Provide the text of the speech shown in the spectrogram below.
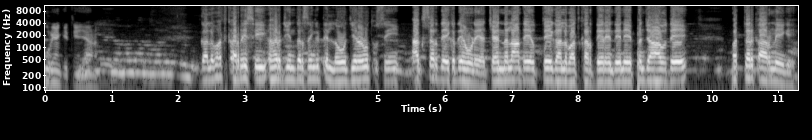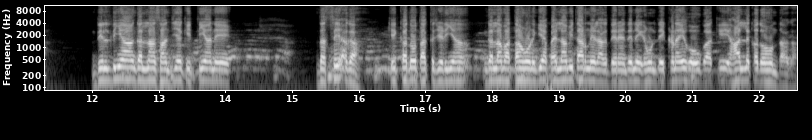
ਪੂਰੀਆਂ ਕੀਤੀਆਂ ਜਾਣ। ਗੱਲਬਾਤ ਕਰ ਰਹੇ ਸੀ ਹਰਜਿੰਦਰ ਸਿੰਘ ਢਿੱਲੋਂ, ਜਿਨ੍ਹਾਂ ਨੂੰ ਤੁਸੀਂ ਅਕਸਰ ਦੇਖਦੇ ਹੋਣੇ ਆ ਚੈਨਲਾਂ ਦੇ ਉੱਤੇ ਗੱਲਬਾਤ ਕਰਦੇ ਰਹਿੰਦੇ ਨੇ, ਪੰਜਾਬ ਦੇ ਪੱਤਰਕਾਰ ਨੇਗੇ। ਦਿਲ ਦੀਆਂ ਗੱਲਾਂ ਸਾਂਝੀਆਂ ਕੀਤੀਆਂ ਨੇ। ਦੱਸਿਆਗਾ ਕਿ ਕਦੋਂ ਤੱਕ ਜਿਹੜੀਆਂ ਗੱਲਾਂ ਬਾਤਾਂ ਹੋਣਗੀਆਂ, ਪਹਿਲਾਂ ਵੀ ਧਰਨੇ ਲੱਗਦੇ ਰਹਿੰਦੇ ਨੇ। ਹੁਣ ਦੇਖਣਾ ਇਹ ਹੋਊਗਾ ਕਿ ਹੱਲ ਕਦੋਂ ਹੁੰਦਾਗਾ।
